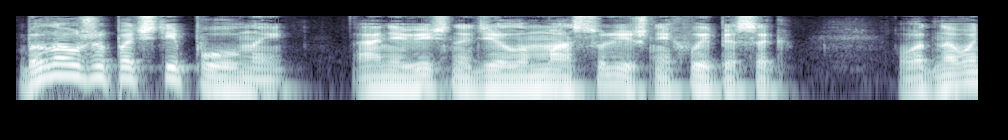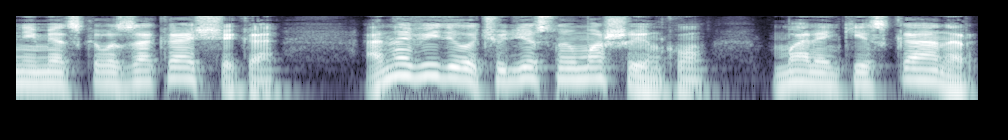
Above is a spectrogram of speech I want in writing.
была уже почти полной. Аня вечно делала массу лишних выписок. У одного немецкого заказчика она видела чудесную машинку, маленький сканер,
